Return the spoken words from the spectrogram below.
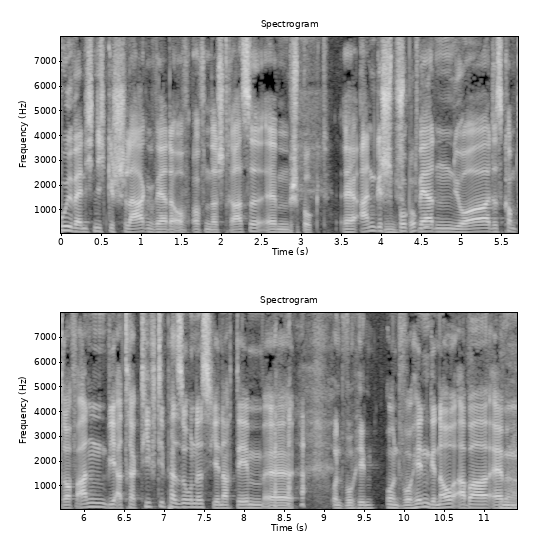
cool, wenn ich nicht geschlagen werde auf offener Straße. Ähm, Bespuckt. Äh, angespuckt Spucken? werden, ja, das kommt drauf an, wie attraktiv die Person ist, je nachdem äh, Und wohin? und wohin, genau. Aber, ähm,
